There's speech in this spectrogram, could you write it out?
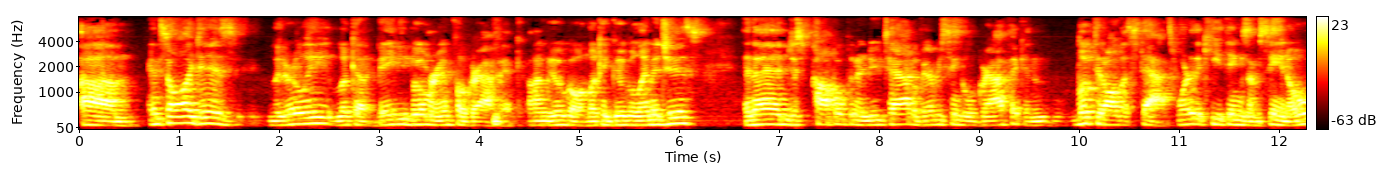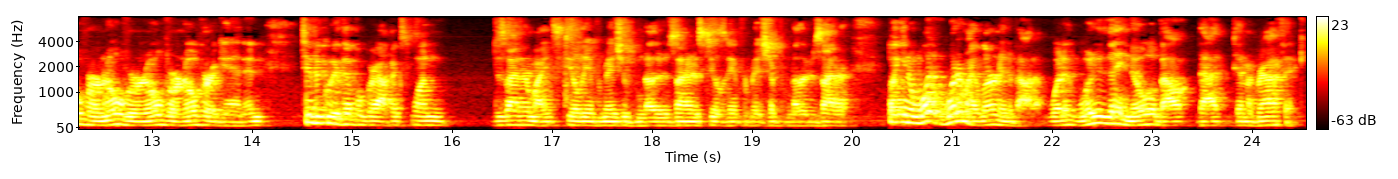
um, and so all I did is literally look up baby boomer infographic on Google and look at Google Images and then just pop open a new tab of every single graphic and looked at all the stats. What are the key things I'm seeing over and over and over and over again? And typically with infographics, one designer might steal the information from another designer, steals the information from another designer. But you know what? What am I learning about it? What what do they know about that demographic?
